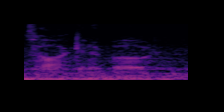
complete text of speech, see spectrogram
talking about.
